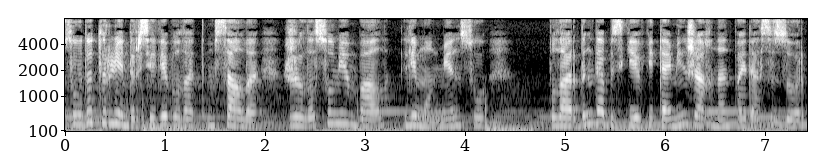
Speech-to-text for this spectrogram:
суды түрлендірсе де болады мысалы жылы су мен бал лимонмен су бұлардың да бізге витамин жағынан пайдасы зор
